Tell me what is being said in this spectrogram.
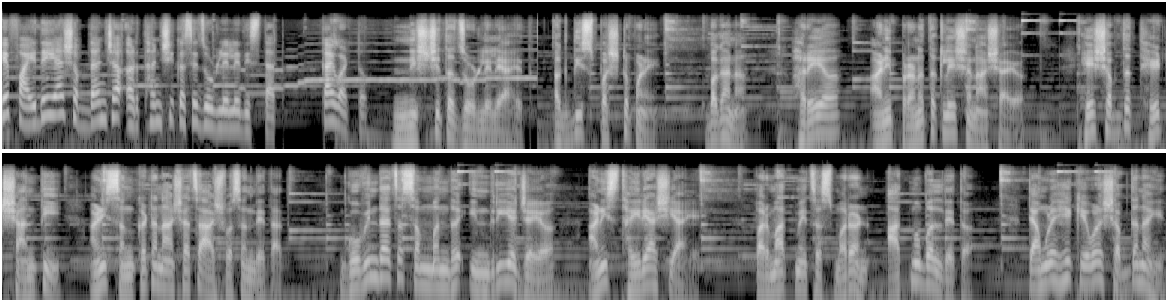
हे फायदे या शब्दांच्या अर्थांशी कसे जोडलेले दिसतात? काय वाटतं? निश्चितच जोडलेले आहेत. अगदी स्पष्टपणे. बघा ना हरेय आणि प्रणतक्लेश नाशाय. हे शब्द थेट शांती आणि संकटनाशाचं आश्वासन देतात. गोविंदाचा संबंध इंद्रिय जय आणि स्थैर्याशी आहे. परमात्मेचं स्मरण आत्मबल देतं. त्यामुळे हे केवळ शब्द नाहीत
